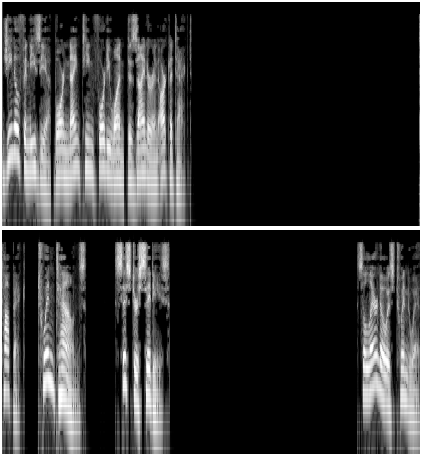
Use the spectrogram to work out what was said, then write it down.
Gino Finizio born 1941 designer and architect. Twin towns. Sister cities. Salerno is twinned with.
